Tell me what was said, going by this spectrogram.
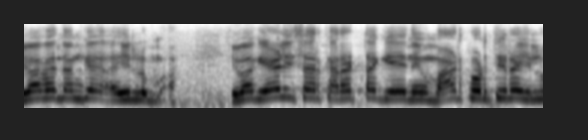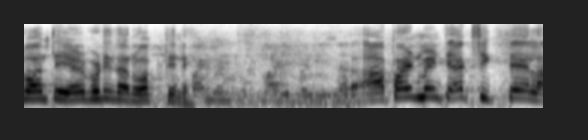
ಇವಾಗ ನನಗೆ ಇಲ್ಲಿ ಇವಾಗ ಹೇಳಿ ಸರ್ ಕರೆಕ್ಟಾಗಿ ನೀವು ಮಾಡಿಕೊಡ್ತೀರಾ ಇಲ್ವೋ ಅಂತ ಹೇಳ್ಬಿಟ್ಟು ನಾನು ಹೋಗ್ತೀನಿ. ಅಪಾಯಿಂಟ್ಮೆಂಟ್ ಯಾಕೆ ಸಿಗ್ತಾ ಇಲ್ಲ?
